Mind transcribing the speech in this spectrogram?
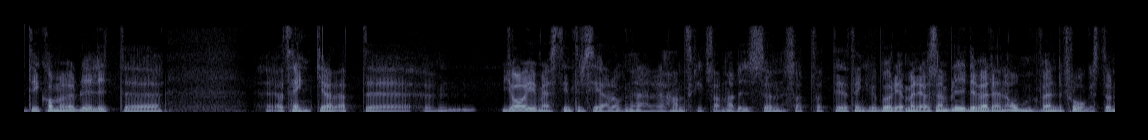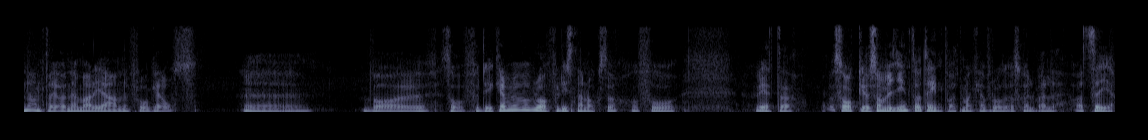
det kommer väl bli lite... Eh, jag tänker att, att eh, jag är ju mest intresserad av den här handskriftsanalysen. Så att, att det tänker vi börja med det. Och sen blir det väl en omvänd frågestund antar jag, när Marianne frågar oss. Eh, vad, så, för det kan väl vara bra för lyssnarna också att få veta saker som vi inte har tänkt på att man kan fråga oss själva eller att säga.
